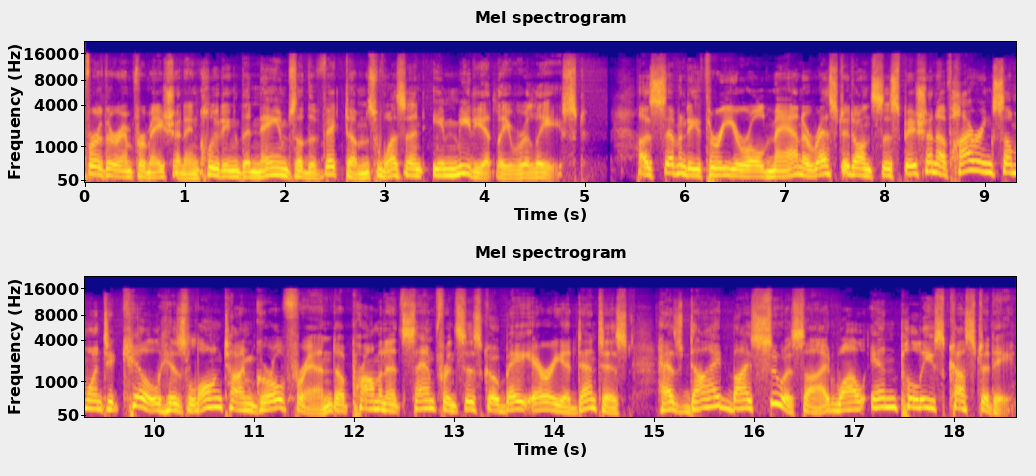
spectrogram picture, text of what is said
Further information, including the names of the victims, wasn't immediately released. A 73 year old man arrested on suspicion of hiring someone to kill his longtime girlfriend, a prominent San Francisco Bay Area dentist, has died by suicide while in police custody.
